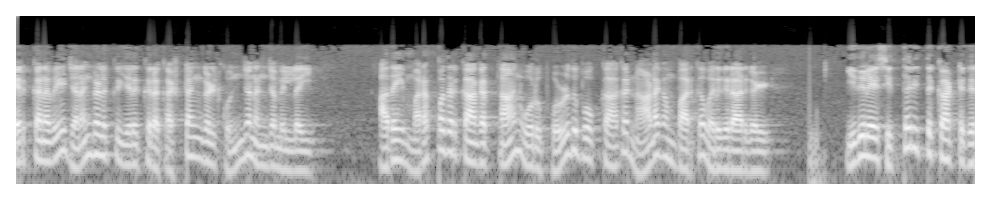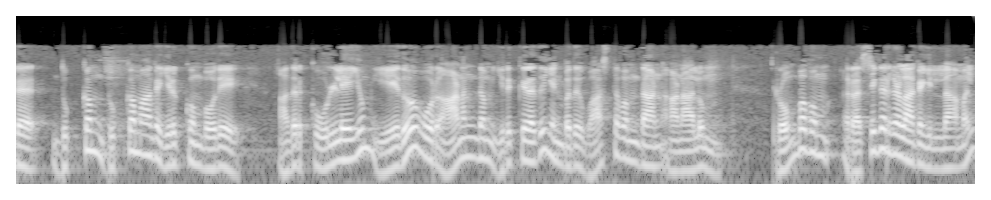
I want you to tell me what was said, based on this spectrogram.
ஏற்கனவே ஜனங்களுக்கு இருக்கிற கஷ்டங்கள் கொஞ்ச நஞ்சமில்லை. அதை மறப்பதற்காகத்தான் ஒரு பொழுதுபோக்காக நாடகம் பார்க்க வருகிறார்கள். இதிலே சித்தரித்து காட்டுகிற துக்கம் துக்கமாக இருக்கும்போதே அதற்கு உள்ளேயும் ஏதோ ஒரு ஆனந்தம் இருக்கிறது என்பது வாஸ்தவம்தான் ஆனாலும் ரொம்பவும் ரசிகர்களாக இல்லாமல்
